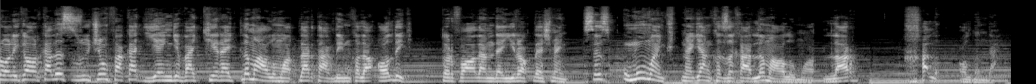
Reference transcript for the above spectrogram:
rolik orqali siz uchun faqat yangi va kerakli ma'lumotlar taqdim qila oldik. Turfa olamdan yiroqlashmang. Siz umuman kutmagan qiziqarli ma'lumotlar hali oldinda.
